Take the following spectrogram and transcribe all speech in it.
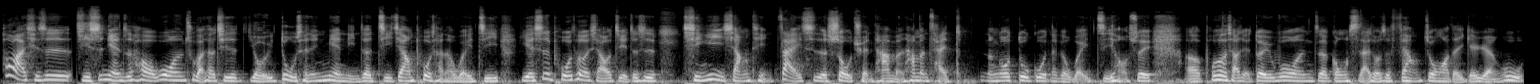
后来其实几十年之后，沃恩出版社其实有一度曾经面临着即将破产的危机，也是波特小姐就是情义相挺，再一次的授权他们，他们才能够度过那个危机哈。所以呃，波特小姐对于沃恩这个公司来说是非常重要的一个人物。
